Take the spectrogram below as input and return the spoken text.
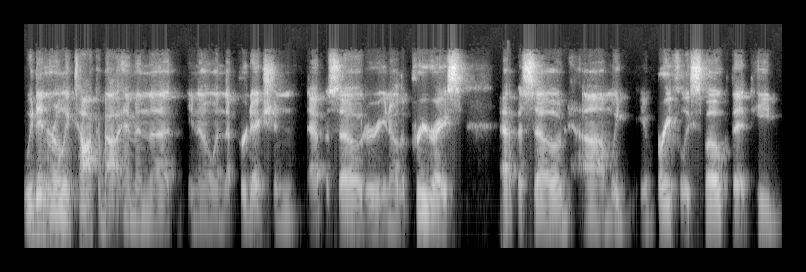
we didn't really talk about him in the you know in the prediction episode or you know the pre-race episode. Um, we briefly spoke that he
